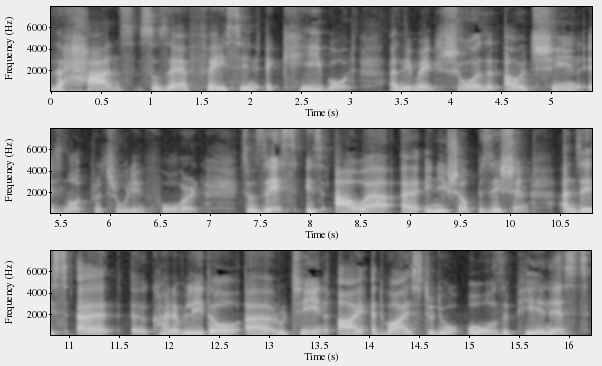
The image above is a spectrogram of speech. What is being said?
the hands so they're facing a keyboard and we make sure that our chin is not protruding forward. So this is our uh, initial position and this uh, uh, kind of little uh, routine I advise to do all the pianists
